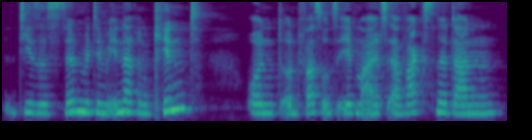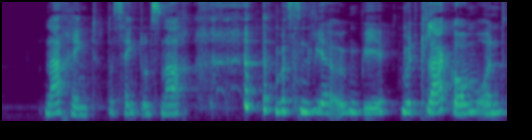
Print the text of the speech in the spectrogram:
dieses ne, mit dem inneren Kind und, und was uns eben als Erwachsene dann nachhängt. Das hängt uns nach. da müssen wir irgendwie mit klarkommen und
